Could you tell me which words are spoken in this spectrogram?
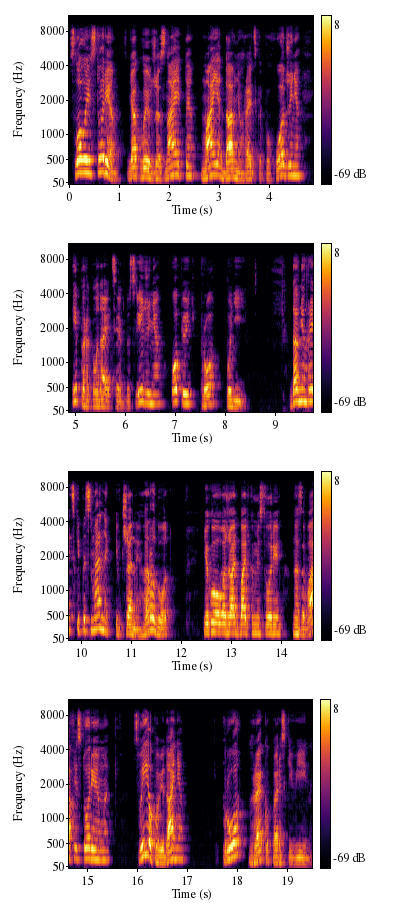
Слово історія, як ви вже знаєте, має давньогрецьке походження і перекладається як дослідження, оповідь про події. Давньогрецький письменник і вчений Геродот, якого вважають батьком історії, називав історіями свої оповідання про греко-перські війни.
